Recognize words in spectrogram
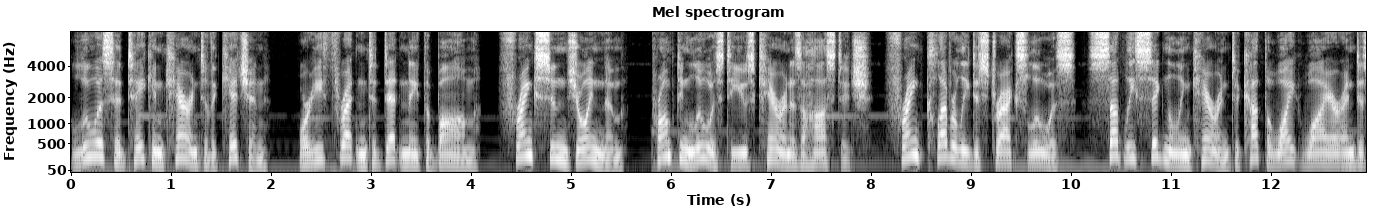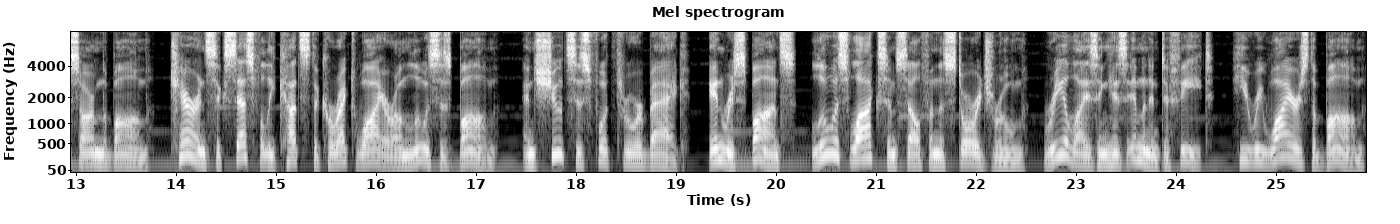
Lewis had taken Karen to the kitchen, where he threatened to detonate the bomb. Frank soon joined them, prompting Lewis to use Karen as a hostage. Frank cleverly distracts Lewis, subtly signaling Karen to cut the white wire and disarm the bomb. Karen successfully cuts the correct wire on Lewis's bomb and shoots his foot through her bag. In response, Lewis locks himself in the storage room, realizing his imminent defeat. He rewires the bomb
